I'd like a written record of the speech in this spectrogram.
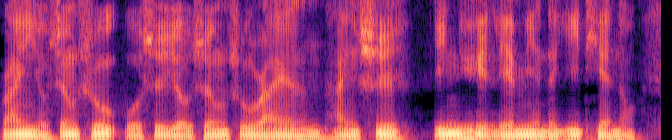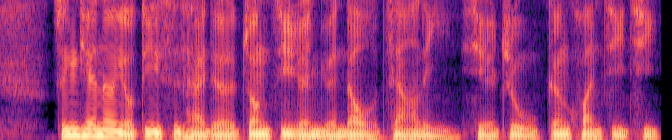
Ryan 有声书，我是有声书 Ryan，还是阴雨连绵的一天哦。今天呢，有第四台的装机人员到我家里协助更换机器。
